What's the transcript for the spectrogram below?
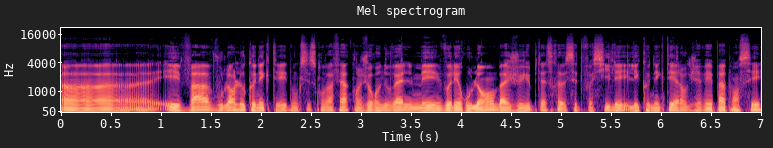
euh, et va vouloir le connecter. Donc c'est ce qu'on va faire quand je renouvelle mes volets roulants. Bah, je vais peut-être cette fois-ci les, connecter alors que je n'avais pas pensé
